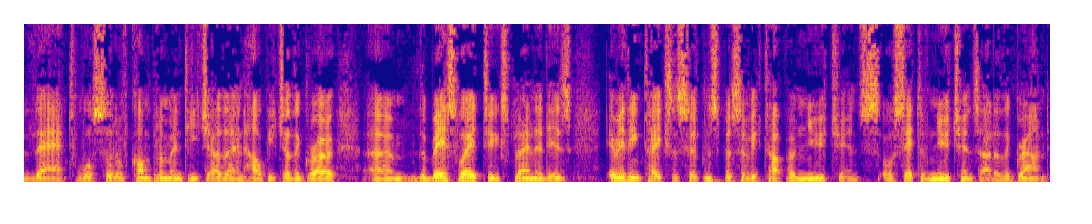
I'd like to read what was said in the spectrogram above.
that will sort of complement each other and help each other grow. Um, the best way to explain it is everything takes a certain specific type of nutrients or set of nutrients out of the ground.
